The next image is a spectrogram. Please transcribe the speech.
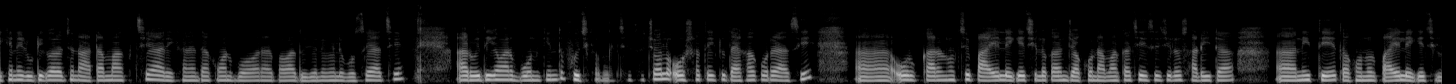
এখানে রুটি করার জন্য আটা মাখছে আর এখানে দেখো আমার বর আর বাবা দুজনে মিলে বসে আছে। আর ওইদিকে আমার বোন কিন্তু ফুচকা ফেলছে। তো চলো ওর সাথে একটু দেখা করে আসি। ওর কারণ হচ্ছে পায়ে লেগেছিল, কারণ যখন আমার কাছে এসেছিল শাড়িটা নিতে তখন ওর পায়ে লেগেছিল।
